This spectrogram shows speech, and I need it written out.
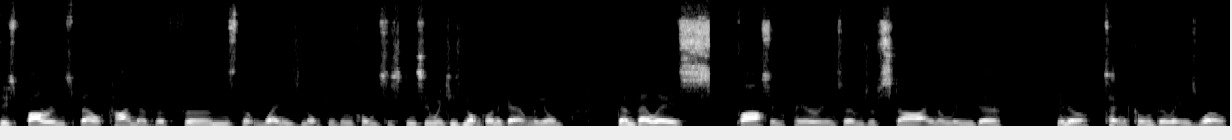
this barren spell kind of affirms that when he's not given consistency, which he's not going to get at Lyon, Dembele is far superior in terms of starting a leader, you know, technical ability as well.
